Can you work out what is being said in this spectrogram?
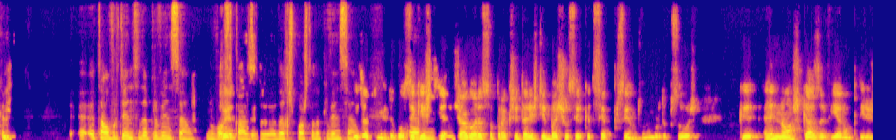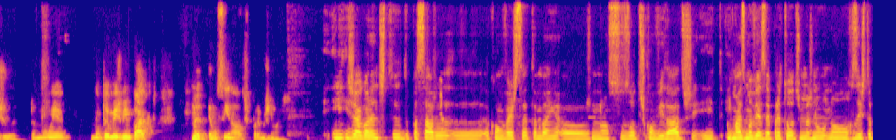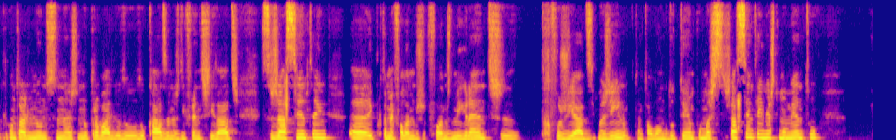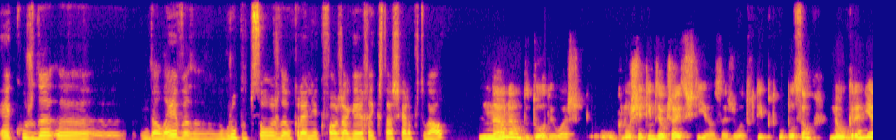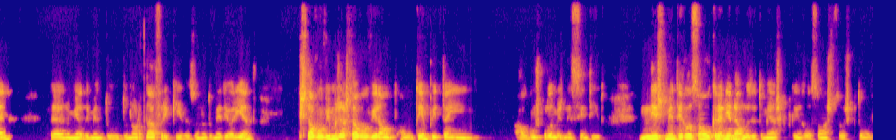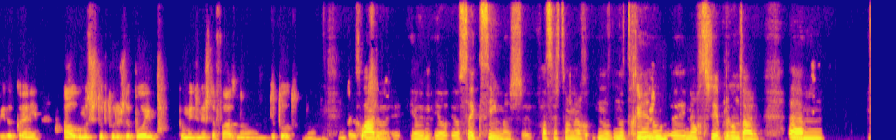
a, a, tal vertente da prevenção, no vosso Correto, caso, da, da, resposta da prevenção. Exatamente, eu posso dizer que este ano, já agora, só para acrescentar, este ano baixou cerca de 7% o número de pessoas que a nós, casa, vieram pedir ajuda. Portanto, não, é, não tem o mesmo impacto, mas é um sinal, esperamos nós. E, e já agora, antes de, de passar uh, a conversa também aos nossos outros convidados, e, e, mais uma vez é para todos, mas não, não resisto a perguntar-lhe, Nuno, se nas, no trabalho do, do CASA, nas diferentes cidades, se já sentem, uh, e porque também falamos, falamos de migrantes, eh, de refugiados, imagino, portanto, ao longo do tempo, mas se já sentem neste momento ecos da, uh, da leva, do grupo de pessoas da Ucrânia que foge à guerra e que está a chegar a Portugal? Não, não, de todo. Eu acho que o que nós sentimos é o que já existia, ou seja, outro tipo de população não ucraniana, uh, nomeadamente do, do, Norte da África e da zona do Médio Oriente, que estavam a vir, mas já estavam a vir há um, há um tempo e têm alguns problemas nesse sentido. Neste momento, em relação à Ucrânia, não, mas eu também acho que em relação às pessoas que estão a vir da Ucrânia, há algumas estruturas de apoio pelo menos nesta fase, não de todo. Não, não claro, eu, eu, eu, sei que sim, mas vocês estão no, no, terreno sim, e não resisti a perguntar. Um,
